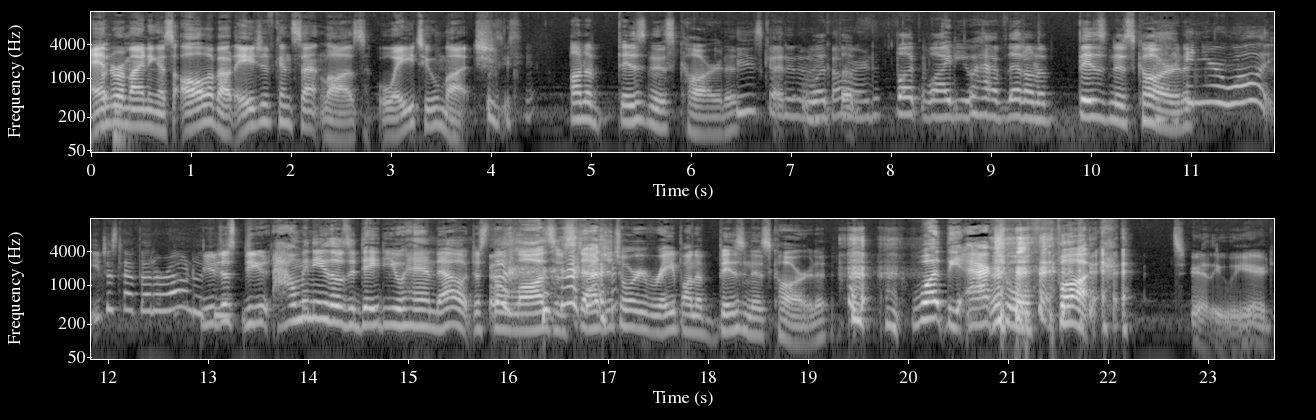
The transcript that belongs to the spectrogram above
And reminding us all about age of consent laws way too much. on a business card. He's got it on What a card. the fuck? Why do you have that on a business card? In your wallet. You just have that around with You you. just do you how many of those a day do you hand out? Just the laws of statutory rape on a business card. What the actual fuck? it's really weird.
